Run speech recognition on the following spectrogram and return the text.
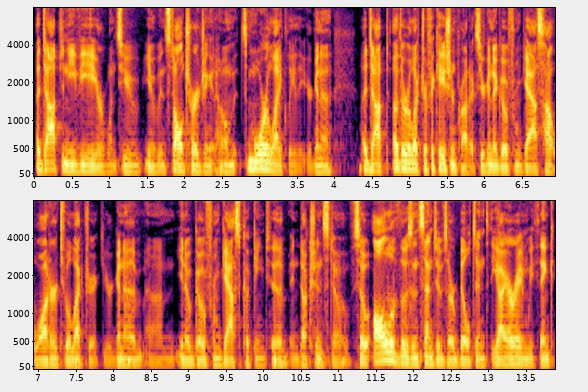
adopt an EV or once you you know install charging at home, it's more likely that you're going to adopt other electrification products. You're going to go from gas hot water to electric. You're going to um, you know go from gas cooking to induction stove. So all of those incentives are built into the IRA, and we think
